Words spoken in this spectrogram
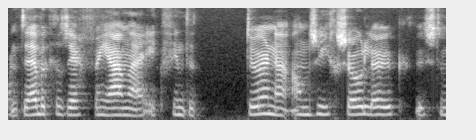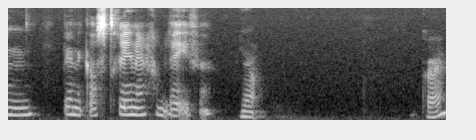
En toen heb ik gezegd van, ja, maar ik vind het turnen aan zich zo leuk. Dus toen ben ik als trainer gebleven. Ja. Oké.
